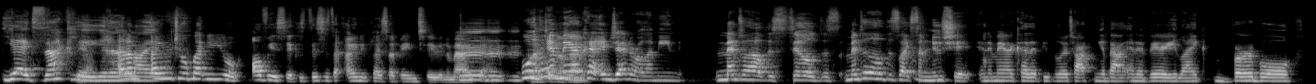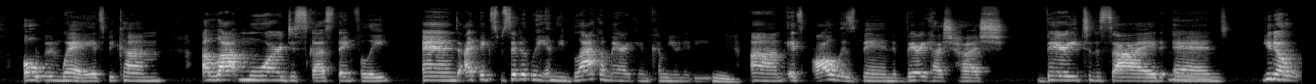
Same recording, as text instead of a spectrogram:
Yeah, exactly. Yeah. You know, and I'm like only talking about New York, obviously, because this is the only place I've been to in America. Mm, mm, mm. Well, I don't America in general, I mean, mental health is still just mental health is like some new shit in America that people are talking about in a very like verbal, open way. It's become a lot more discussed, thankfully. And I think specifically in the Black American community, Mm. um, it's always been very hush hush, very to the side, Mm. and you know,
